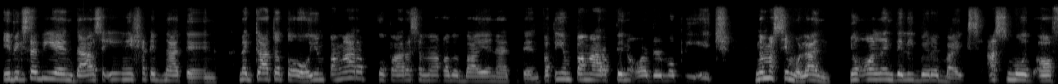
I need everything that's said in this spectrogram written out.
Ibig sabihin, dahil sa initiative natin, nagkatotoo yung pangarap ko para sa mga kababayan natin, pati yung pangarap din ng Order Mo PH, na masimulan yung online delivery bikes as mode of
